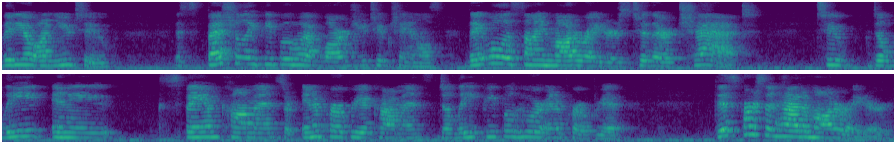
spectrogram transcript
video on YouTube, especially people who have large YouTube channels, they will assign moderators to their chat to delete any spam comments or inappropriate comments, delete people who are inappropriate. This person had a moderator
